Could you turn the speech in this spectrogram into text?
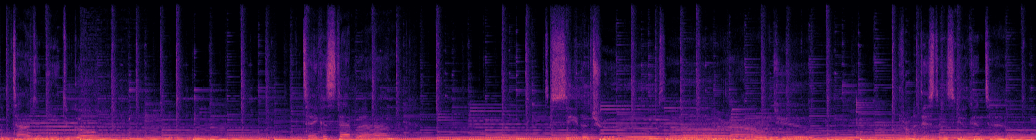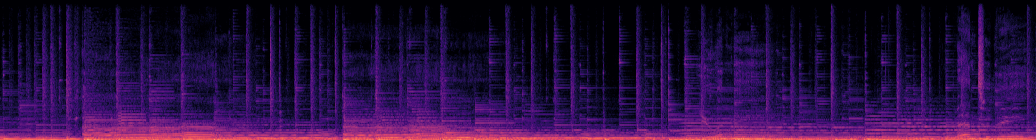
Sometimes you need to go and take a step back to see the truth around you. From a distance, you can tell. To be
